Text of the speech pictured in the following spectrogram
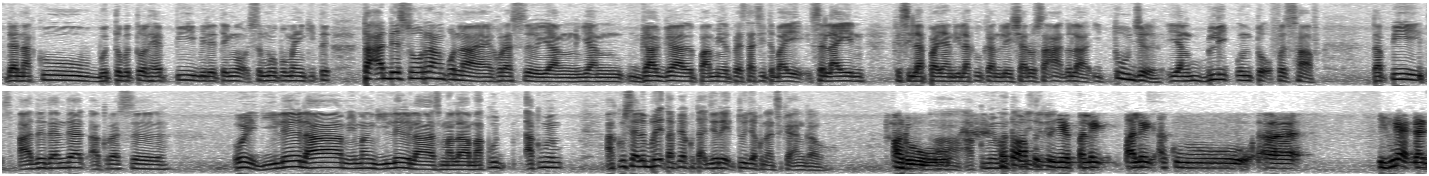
dan aku betul-betul happy bila tengok semua pemain kita. Tak ada seorang pun lah yang aku rasa yang yang gagal pamer prestasi terbaik selain kesilapan yang dilakukan oleh Syarul Saad tu lah. Itu je yang blip untuk first half tapi other than that aku rasa oi gila lah memang gila lah semalam aku aku mem- aku celebrate tapi aku tak jerit tu je aku nak cakap dengan kau Aduh. Ah, aku memang Kau tahu tak apa boleh jerit. saja paling paling aku uh, ingat dan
